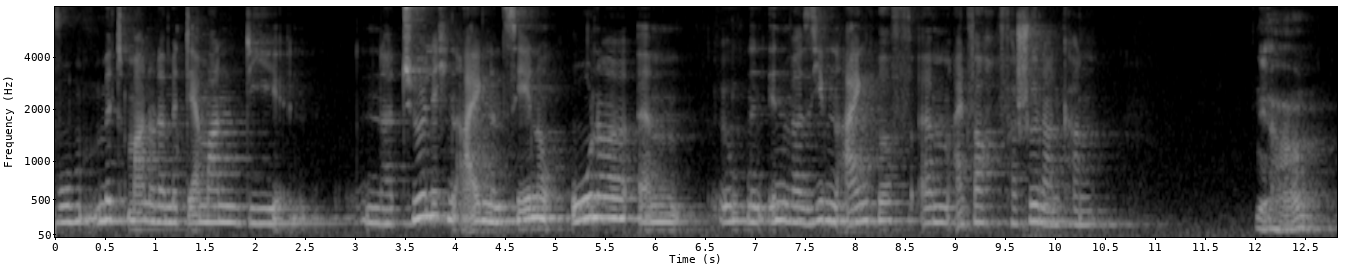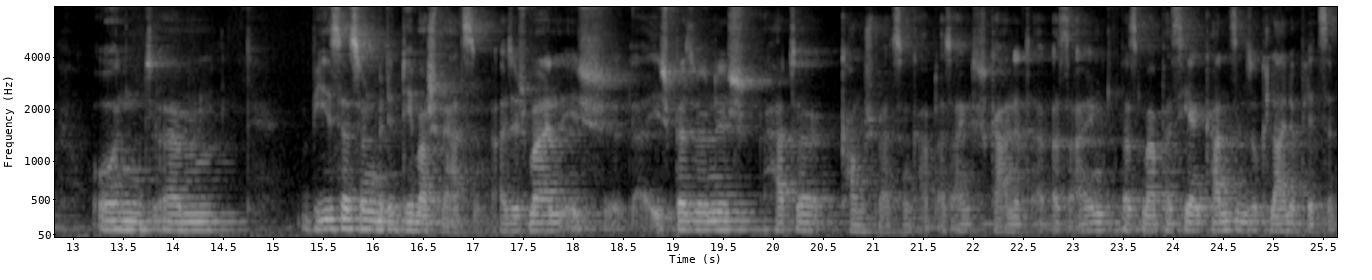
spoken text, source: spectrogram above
womit man oder mit der man die natürlichen eigenen Zähne ohne ähm, irgendeinen invasiven Eingriff ähm, einfach verschönern kann. Ja, und ähm, wie ist das denn mit dem Thema Schmerzen? Also ich meine, ich, ich persönlich hatte kaum Schmerzen gehabt, also eigentlich gar nicht. Was, was mal passieren kann, sind so kleine Blitze.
